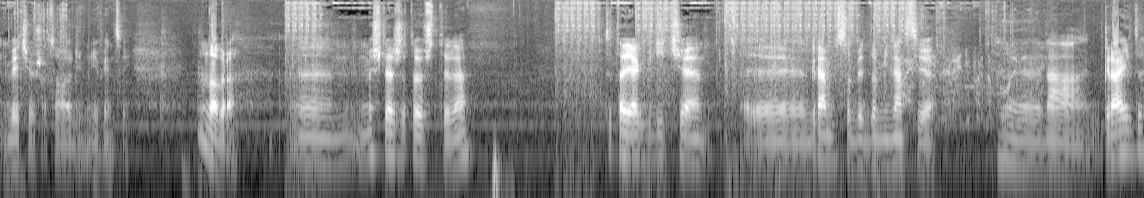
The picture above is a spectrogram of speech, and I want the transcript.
wiecie już o co chodzi mniej więcej. No dobra, myślę, że to już tyle. Tutaj jak widzicie yy, gram sobie dominację yy, na grind. Yy,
